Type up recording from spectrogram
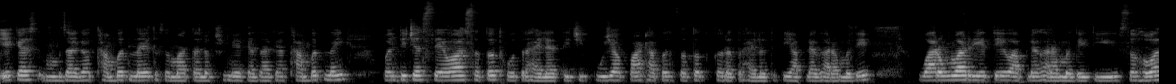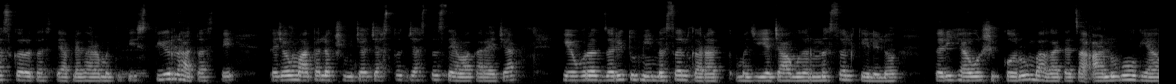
एका जाग्यावर थांबत नाही तसं माता लक्ष्मी एका जाग्यावर थांबत नाही पण तिच्या सेवा सतत होत राहिल्या तिची पूजा पाठ आपण सतत करत राहिलं तर ती आपल्या घरामध्ये वारंवार येते आपल्या घरामध्ये ती सहवास करत असते आपल्या घरामध्ये ती स्थिर राहत असते त्याच्यावर माता लक्ष्मीच्या जास्तीत जास्त सेवा करायच्या. हे व्रत जरी तुम्ही नसल करात म्हणजे याच्या अगोदर नसल केलेलं तरी ह्या वर्षी करून बघा त्याचा अनुभव घ्या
